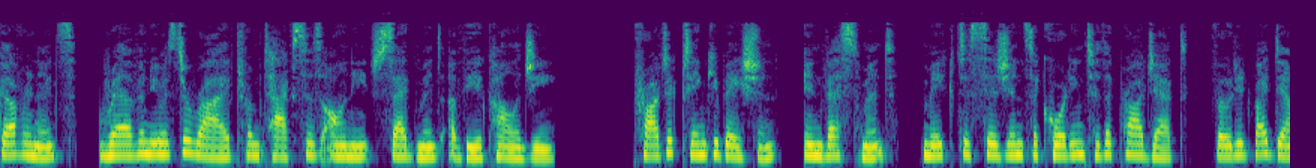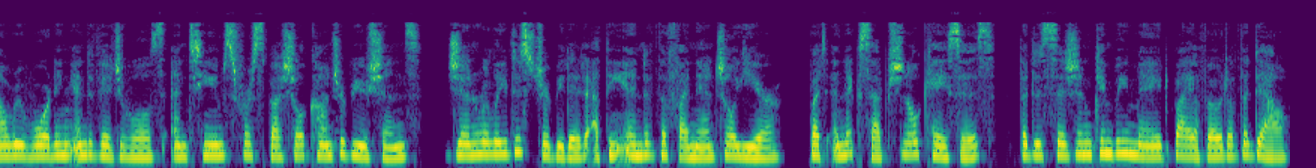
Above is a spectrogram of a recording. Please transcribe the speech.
Governance revenue is derived from taxes on each segment of the ecology. Project incubation, investment, make decisions according to the project, voted by DAO rewarding individuals and teams for special contributions, generally distributed at the end of the financial year, but in exceptional cases, the decision can be made by a vote of the DAO,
